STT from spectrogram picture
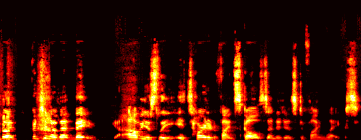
but but you know that they obviously it's harder to find skulls than it is to find legs.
